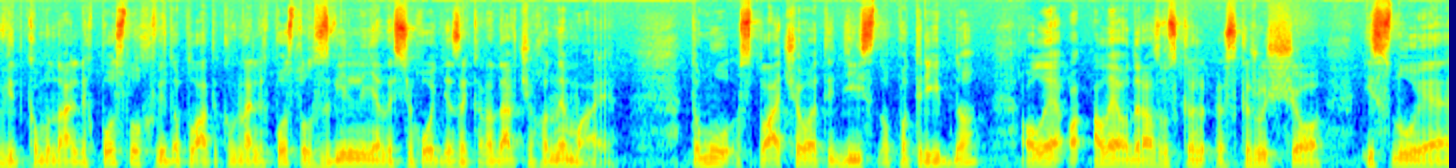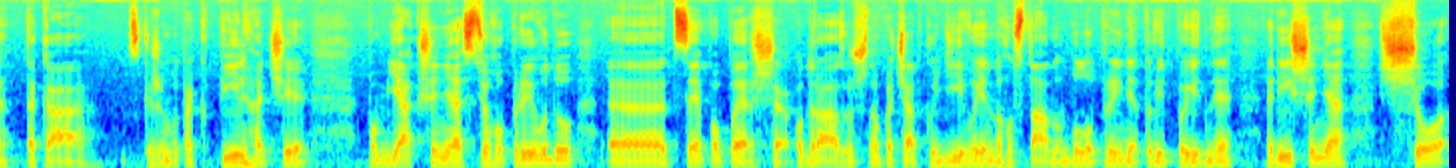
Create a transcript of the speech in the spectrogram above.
від комунальних послуг, від оплати комунальних послуг звільнення на сьогодні законодавчого немає. Тому сплачувати дійсно потрібно, але, але одразу скажу, що існує така, скажімо так, пільга чи пом'якшення з цього приводу. Е, Це, по-перше, одразу ж на початку дії воєнного стану було прийнято відповідне рішення, що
